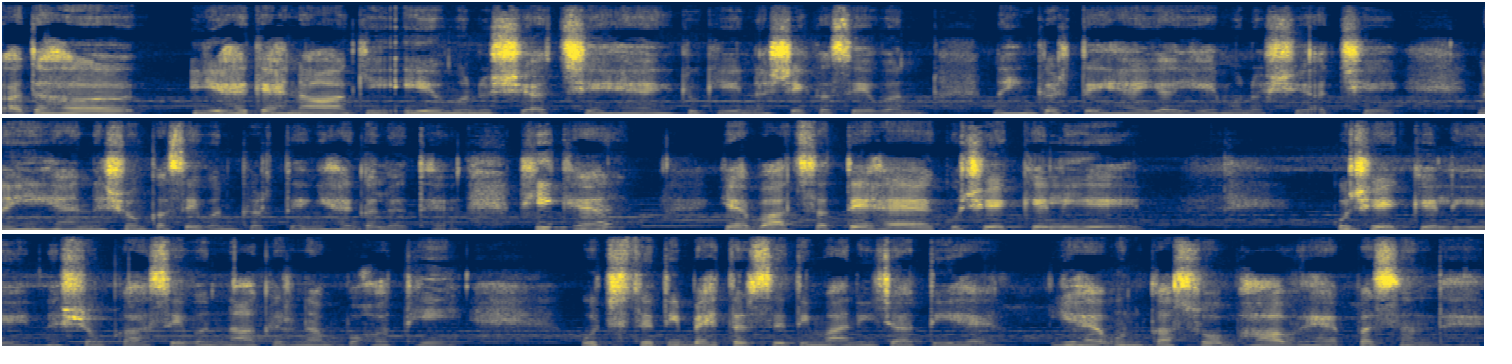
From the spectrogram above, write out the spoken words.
अतः यह कहना कि ये मनुष्य अच्छे हैं क्योंकि ये नशे का सेवन नहीं करते हैं या ये मनुष्य अच्छे नहीं हैं, नशों का सेवन करते हैं, यह गलत है। ठीक है, यह बात सत्य है, कुछ एक के लिए, कुछ एक के लिए नशों का सेवन ना करना बहुत ही उच्च स्थिति, बेहतर स्थिति मानी जाती है। यह उनका स्वभाव है, पसंद है।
